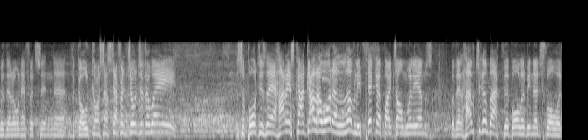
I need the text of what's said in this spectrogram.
with their own efforts in uh, the Gold Coast. As Stephen Jones it away. The support is there. Harris can't gather. What a lovely pickup by Tom Williams. But they'll have to come back. The ball had been nudged forward.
